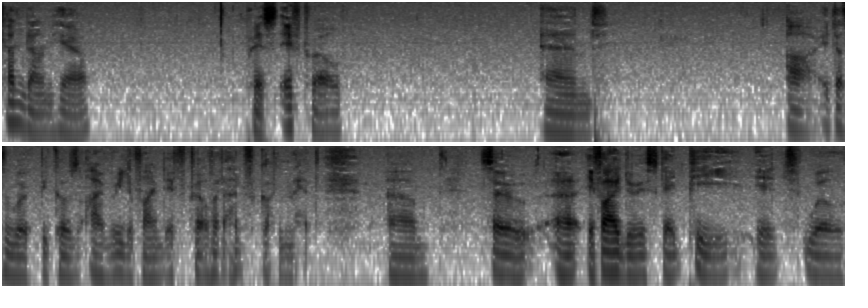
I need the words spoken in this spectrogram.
come down here, press F12, and ah, it doesn't work because I've redefined F12 and I'd forgotten that. Um, so uh, if I do escape P, it will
